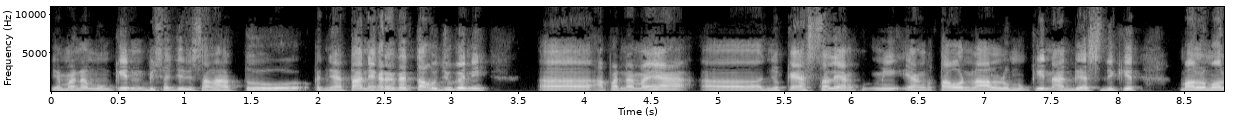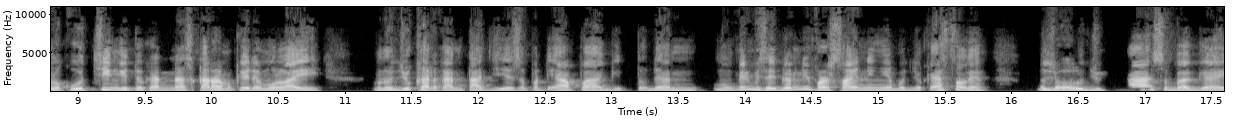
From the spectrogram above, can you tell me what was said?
yang mana mungkin bisa jadi salah satu kenyataan ya karena kita tahu juga nih uh, apa namanya uh, Newcastle yang yang tahun lalu mungkin agak sedikit malu-malu kucing gitu kan. Nah, sekarang mungkin udah mulai menunjukkan kan taji seperti apa gitu dan mungkin bisa dibilang ini first signingnya buat Newcastle ya. 70 Betul. juta sebagai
